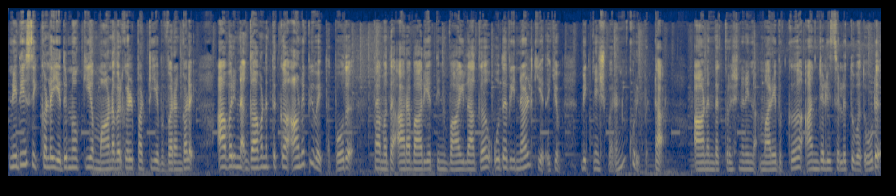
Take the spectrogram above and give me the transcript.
நிதி சிக்கலை எதிர்நோக்கிய மாணவர்கள் பற்றிய விவரங்களை அவரின் கவனத்துக்கு அனுப்பி வைத்தபோது தமது அறவாரியத்தின் வாயிலாக உதவி நல்கியதையும் விக்னேஸ்வரன் குறிப்பிட்டார். ஆனந்த கிருஷ்ணனின் மறைவுக்கு அஞ்சலி செலுத்துவதோடு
